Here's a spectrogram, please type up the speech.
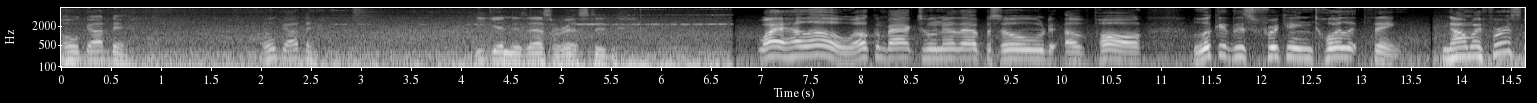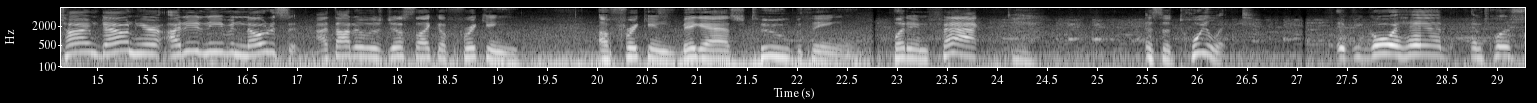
Oh goddamn. Oh goddamn. He getting his ass arrested. Why hello, welcome back to another episode of Paul. Look at this freaking toilet thing. Now my first time down here, I didn't even notice it. I thought it was just like a freaking, a freaking big ass tube thing. But in fact, it's a toilet. If you go ahead and push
